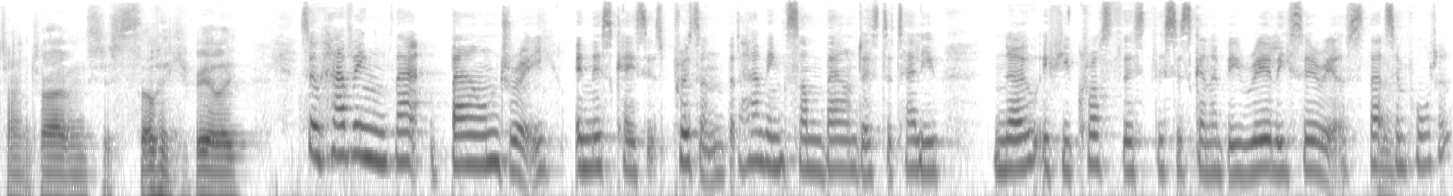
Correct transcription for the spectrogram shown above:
Drunk driving's just silly, really. So having that boundary, in this case it's prison, but having some boundaries to tell you no, if you cross this, this is going to be really serious. That's mm. important.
